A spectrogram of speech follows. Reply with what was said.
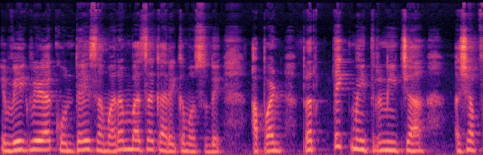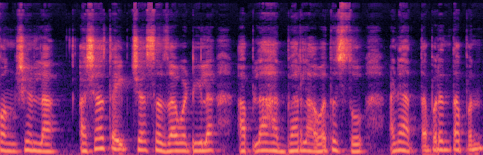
वेगवेगळ्या कोणत्याही समारंभाचा कार्यक्रम असू दे आपण प्रत्येक मैत्रिणीच्या अशा फंक्शनला अशा टाईपच्या सजावटीला आपला हातभार लावत असतो आणि आत्तापर्यंत आपण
